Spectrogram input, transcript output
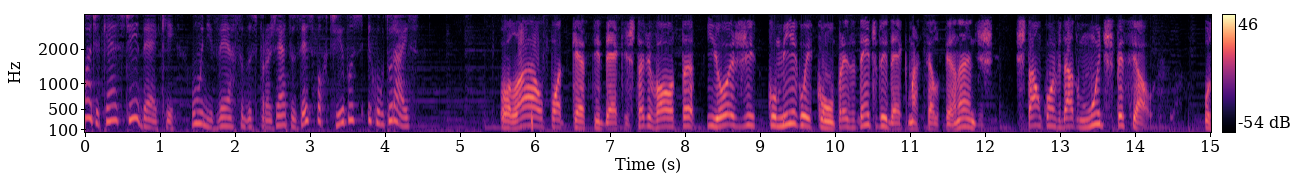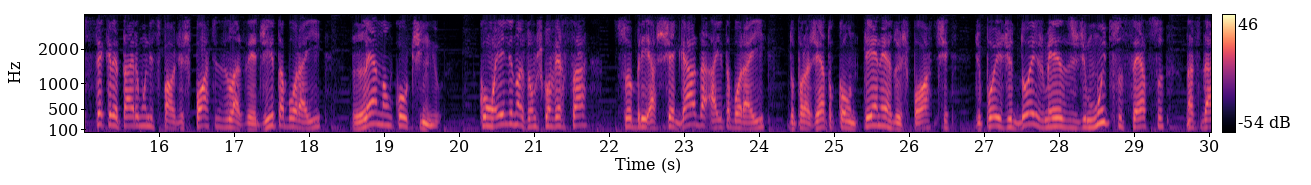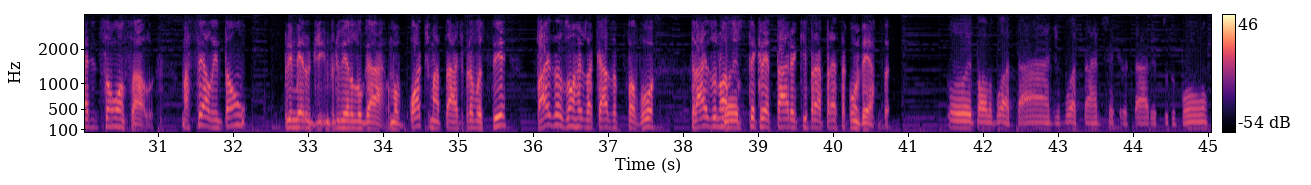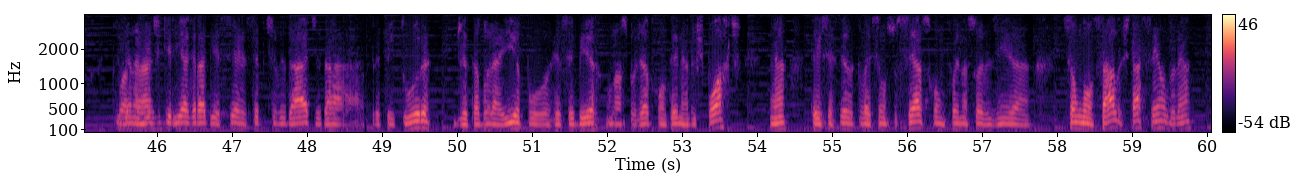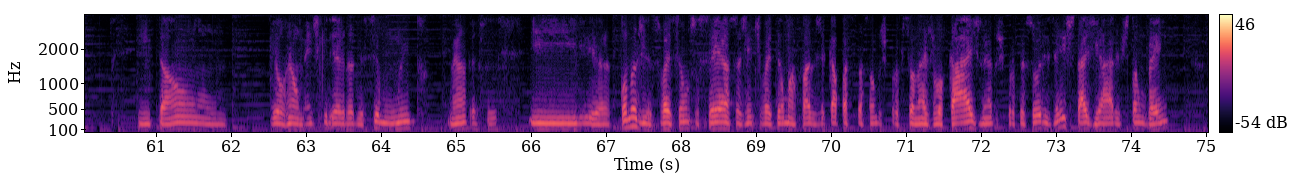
Podcast IDEC, o universo dos projetos esportivos e culturais. Olá, o podcast IDEC está de volta e hoje, comigo e com o presidente do IDEC, Marcelo Fernandes, está um convidado muito especial, o secretário municipal de Esportes e Lazer de Itaboraí, Lennon Coutinho. Com ele, nós vamos conversar sobre a chegada a Itaboraí do projeto Container do Esporte, depois de dois meses de muito sucesso na cidade de São Gonçalo. Marcelo, então, primeiro, em primeiro lugar, uma ótima tarde para você. Faz as honras da casa, por favor. Traz o nosso Oi. secretário aqui para essa conversa. Oi, Paulo, boa tarde. Boa tarde, secretário. Tudo bom? Primeiramente, queria agradecer a receptividade da Prefeitura de Itaboraí por receber o nosso projeto Container do Esporte. Né? Tenho certeza que vai ser um sucesso, como foi na sua vizinha São Gonçalo, está sendo, né? Então, eu realmente queria agradecer muito, né? Perfeito. E, como eu disse, vai ser um sucesso. A gente vai ter uma fase de capacitação dos profissionais locais, né? Dos professores e estagiários também.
